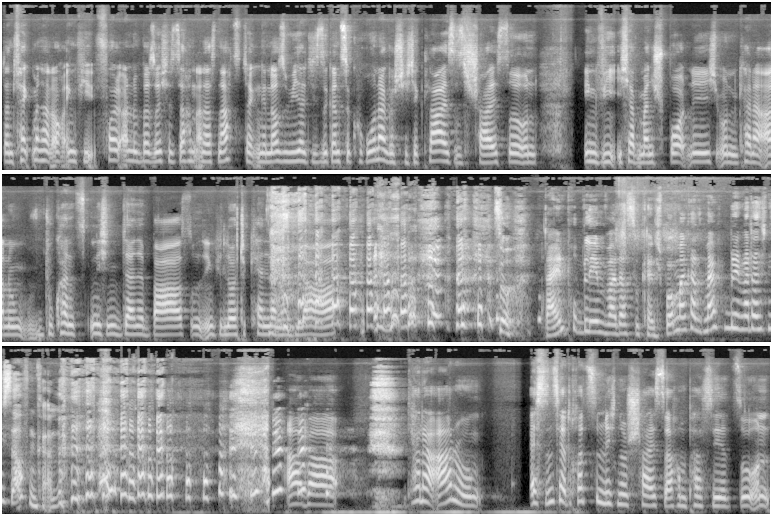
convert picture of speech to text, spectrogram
dann fängt man halt auch irgendwie voll an, über solche Sachen anders nachzudenken. Genauso wie halt diese ganze Corona-Geschichte. Klar, es ist scheiße und irgendwie, ich habe meinen Sport nicht und keine Ahnung, du kannst nicht in deine Bars und irgendwie Leute kennenlernen und bla. So, dein Problem war, dass du keinen Sport machen kannst. Mein Problem war, dass ich nicht saufen kann. Aber keine Ahnung. Es sind ja trotzdem nicht nur Scheißsachen passiert, so. Und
